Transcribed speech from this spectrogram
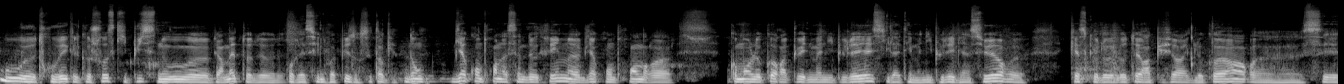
ou euh, trouver quelque chose qui puisse nous euh, permettre de progresser une fois plus dans cette enquête. Donc bien comprendre la scène de crime, bien comprendre euh, comment le corps a pu être manipulé, s'il a été manipulé bien sûr, qu'est-ce que l'auteur a pu faire avec le corps, c'est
